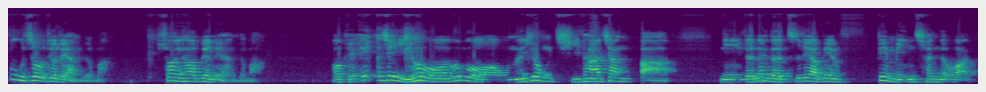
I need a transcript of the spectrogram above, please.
步骤就两个嘛，双引号变两个嘛。OK，哎，而且以后哦，如果我们用其他这样把你的那个资料变变名称的话，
